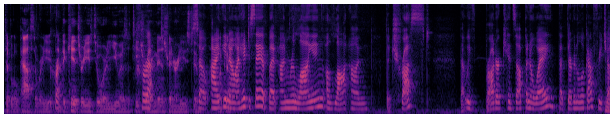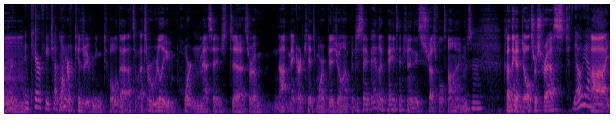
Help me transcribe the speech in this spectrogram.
typical path that we're u- that Correct. the kids are used to, or you as a teacher or administrator are used to. So I, Okay. you know, I hate to say it, but I'm relying a lot on the trust that we've brought our kids up in a way that they're going to look out for each other and care for each other. I wonder if kids are even being told that. That's a, that's a really important message to sort of not make our kids more vigilant, but just say, hey, look, pay attention in these stressful times. Because I think adults are stressed. Mm-hmm. Oh, yeah. Uh,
